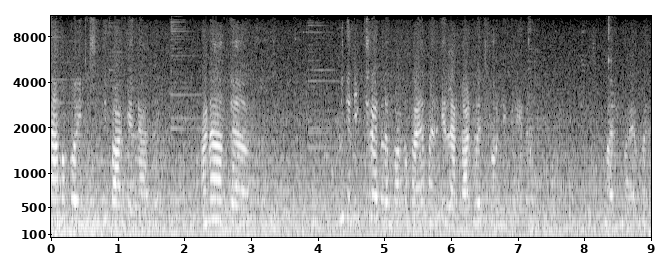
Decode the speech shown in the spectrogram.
நாம போயிட்டு சுத்தி பார்க்கலாது ஆனா அங்க இங்க நிக்கிறவங்களை பார்க்க பயமா இருக்கு. எல்லாம் கண் வச்சு கொண்டு நிக்கிறேன். பயமா இருக்கு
